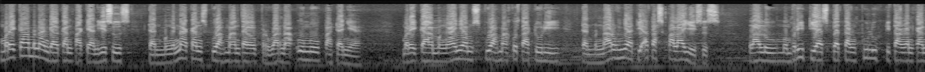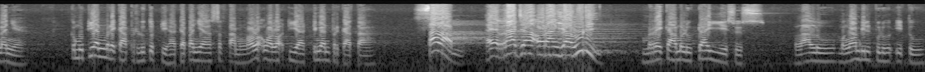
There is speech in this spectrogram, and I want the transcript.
Mereka menanggalkan pakaian Yesus dan mengenakan sebuah mantel berwarna ungu padanya. Mereka menganyam sebuah mahkota duri dan menaruhnya di atas kepala Yesus, lalu memberi dia sebatang buluh di tangan kanannya. Kemudian mereka berlutut di hadapannya serta mengolok-olok dia dengan berkata, Salam, hai Raja orang Yahudi. Mereka meludahi Yesus, lalu mengambil buluh itu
